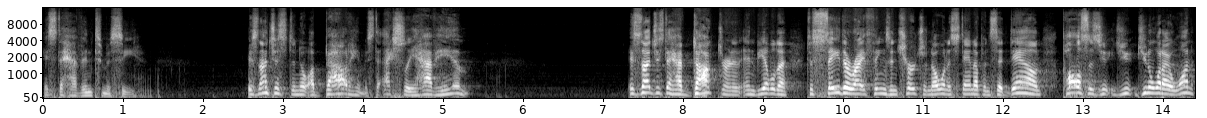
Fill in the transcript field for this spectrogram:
it's to have intimacy. It's not just to know about him, it's to actually have him. It's not just to have doctrine and, and, be able to, to say the right things in church and know when to stand up and sit down. Paul says, you, you, Do you know what I want?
